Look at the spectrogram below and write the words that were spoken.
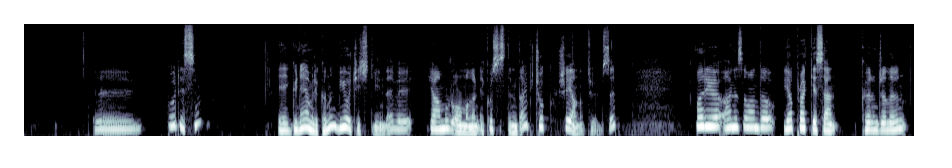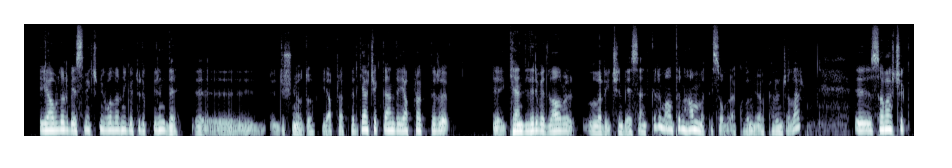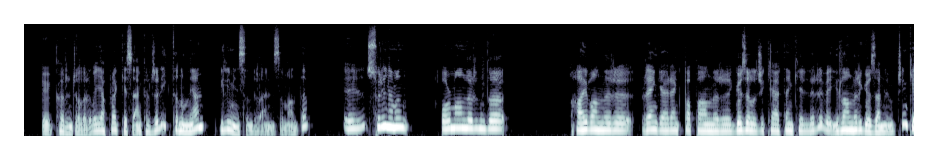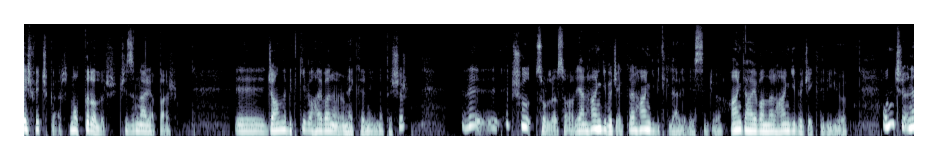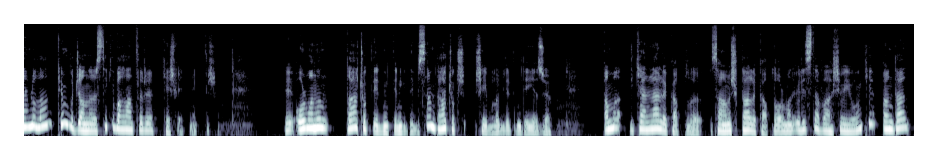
E, bu resim e, Güney Amerika'nın biyoçeşitliliğine ve yağmur ormanlarının ekosistemine dair birçok şey anlatıyor bize. Maria aynı zamanda yaprak kesen karıncaların yavruları beslemek için yuvalarını götürdüklerini de e, düşünüyordu yaprakları. Gerçekten de yaprakları kendileri ve larvaları için beslendikleri mantığın ham maddesi olarak kullanıyor karıncalar. E, savaşçı e, karıncaları ve yaprak kesen karıncaları ilk tanımlayan bilim insanıdır aynı zamanda. E, Surinam'ın ormanlarında hayvanları, rengarenk papağanları, göz alıcı kertenkeleleri ve yılanları gözlemlemek için keşfe çıkar. Notlar alır, çizimler yapar. E, canlı bitki ve hayvan örneklerini evine taşır. Ve e, hep şu soruları sorar. Yani hangi böcekler hangi bitkilerle besleniyor? Hangi hayvanlar hangi böcekleri yiyor? Onun için önemli olan tüm bu canlılar arasındaki bağlantıları keşfetmektir. E, ormanın daha çok derinliklerine gidebilsem daha çok şey bulabilirdim diye yazıyor. Ama dikenlerle kaplı, sarmaşıklarla kaplı orman öylesine vahşi ve yoğun ki önden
